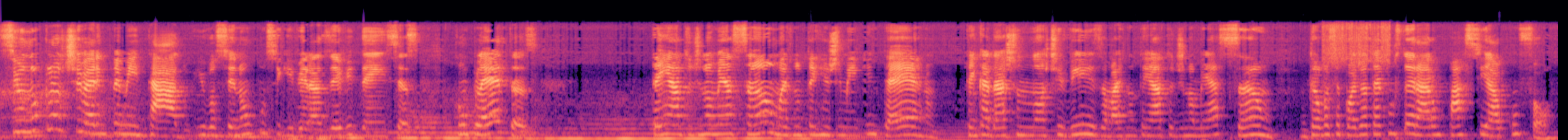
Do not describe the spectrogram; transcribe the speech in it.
Se o núcleo estiver implementado e você não conseguir ver as evidências completas, tem ato de nomeação, mas não tem regimento interno, tem cadastro no Norte Visa, mas não tem ato de nomeação. Então você pode até considerar um parcial conforme.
